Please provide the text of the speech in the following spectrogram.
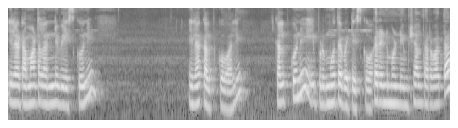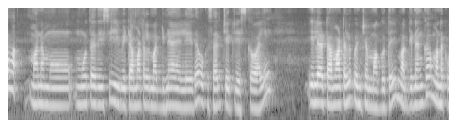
ఇలా టమాటాలు అన్నీ వేసుకొని ఇలా కలుపుకోవాలి. కలుపుకొని ఇప్పుడు మూత పెట్టేసుకోవాలి. ఒక రెండు మూడు నిమిషాల తర్వాత మనము మూత తీసి ఇవి టమాటాలు మగ్గినాయా లేదా ఒకసారి చెక్ చేసుకోవాలి. ఇలా టమాటాలు కొంచెం మగ్గుతాయి. మగ్గినాక మనకు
